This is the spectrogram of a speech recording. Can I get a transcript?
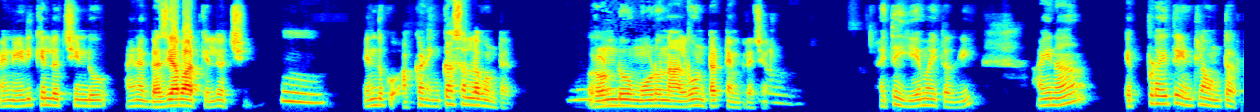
ఆయన ఏడికెళ్ళి వచ్చిండు ఆయన గజియాబాద్కి వెళ్ళి వచ్చిండు ఎందుకు? అక్కడ ఇంకా చల్లగా ఉంటుంది రెండు మూడు నాలుగు ఉంటుంది టెంపరేచర్ అయితే ఏమవుతుంది ఆయన ఎప్పుడైతే ఇంట్లో ఉంటారు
